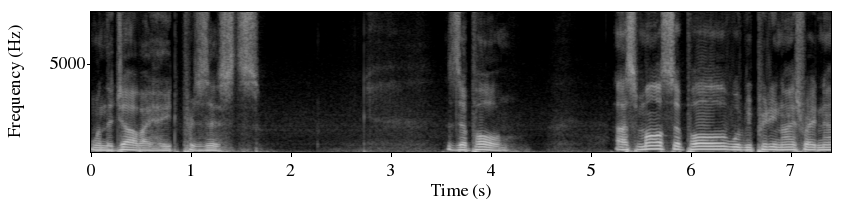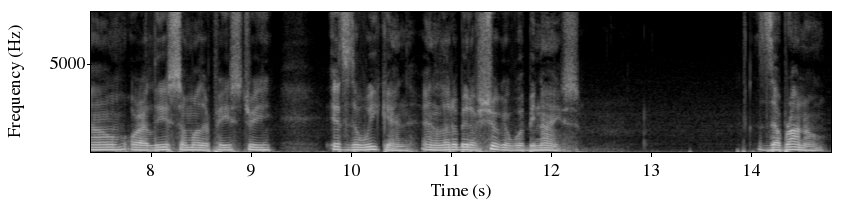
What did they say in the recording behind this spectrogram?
when the job I hate persists. Zeppole. A small zeppole would be pretty nice right now, or at least some other pastry. It's the weekend, and a little bit of sugar would be nice. Zebrano.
